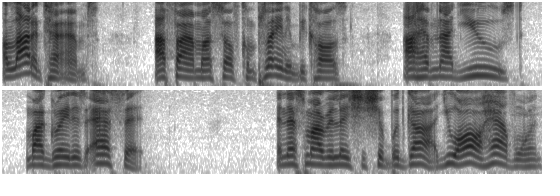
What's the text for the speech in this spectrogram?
A lot of times I find myself complaining because I have not used my greatest asset. And that's my relationship with God. You all have one.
